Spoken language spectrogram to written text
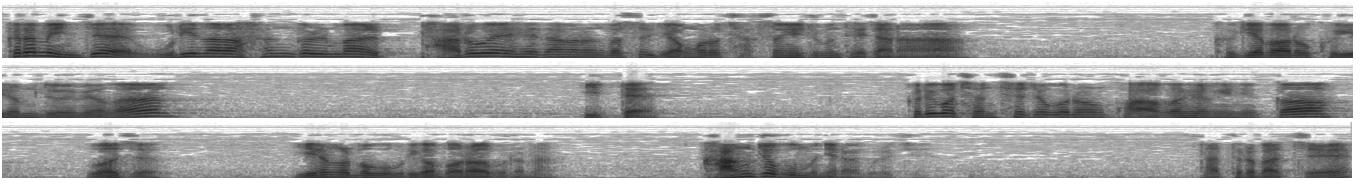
그러면 이제 우리나라 한글말 바로에 해당하는 것을 영어로 작성해 주면 되잖아. 그게 바로 그 이름도 유명한 이때. 그리고 전체적으로는 과거형이니까 was. 이런 걸 보고 우리가 뭐라고 부르나? 강조 구문이라고 그러지. 다 들어봤지?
